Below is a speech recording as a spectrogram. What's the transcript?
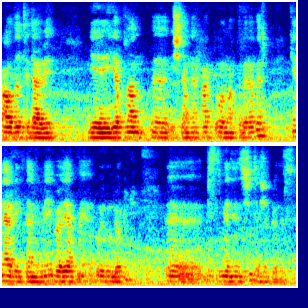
aldığı tedavi, e, yapılan e, işlemler farklı olmakla beraber genel bilgilendirmeyi böyle yapmaya uygun gördük. E, biz dinlediğiniz için teşekkür ederiz.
